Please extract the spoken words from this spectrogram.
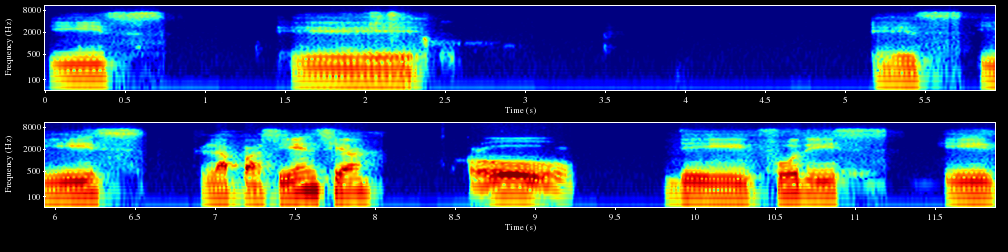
is eh, is is La Paciencia. Oh, The food is is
